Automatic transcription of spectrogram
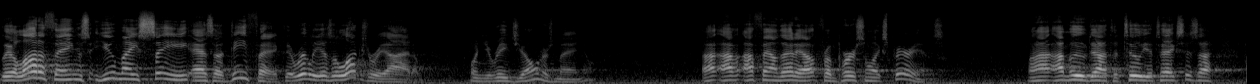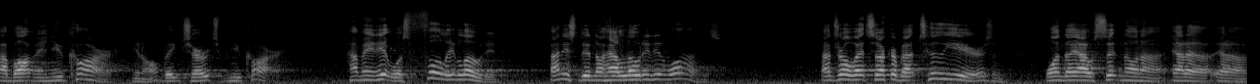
there are a lot of things you may see as a defect that really is a luxury item when you read your owner's manual. I, I, I found that out from personal experience. When I, I moved out to Tulia, Texas, I, I bought me a new car, you know, big church, new car. I mean, it was fully loaded. I just didn't know how loaded it was. I drove that sucker about two years, and one day I was sitting on a, at, a, at a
